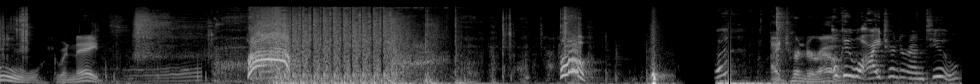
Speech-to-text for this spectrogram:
Ooh, grenades. Ah! Oh! What? I turned around. Okay, well, I turned around too.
